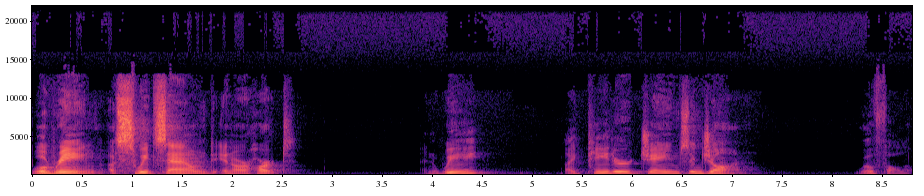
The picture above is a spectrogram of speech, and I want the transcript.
will ring a sweet sound in our heart. And we, like Peter, James, and John, will follow.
